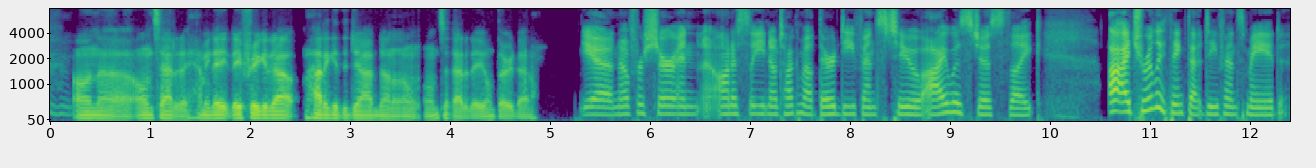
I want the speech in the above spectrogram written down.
Mhm. on uh on Saturday. I mean, they they figured out how to get the job done on, on Saturday on third down. Yeah, no, for sure. And honestly, you know, talking about their defense too, I was just like, I, I truly think that defense made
